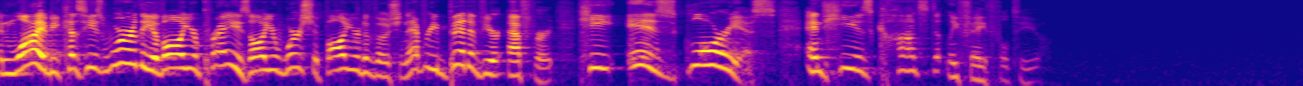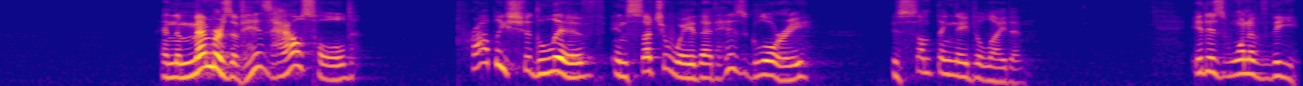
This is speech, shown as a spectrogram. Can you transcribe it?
And why? Because He's worthy of all your praise, all your worship, all your devotion, every bit of your effort. He is glorious, and He is constantly faithful to you. And the members of His household probably should live in such a way that His glory is something they delight in. It is one of the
